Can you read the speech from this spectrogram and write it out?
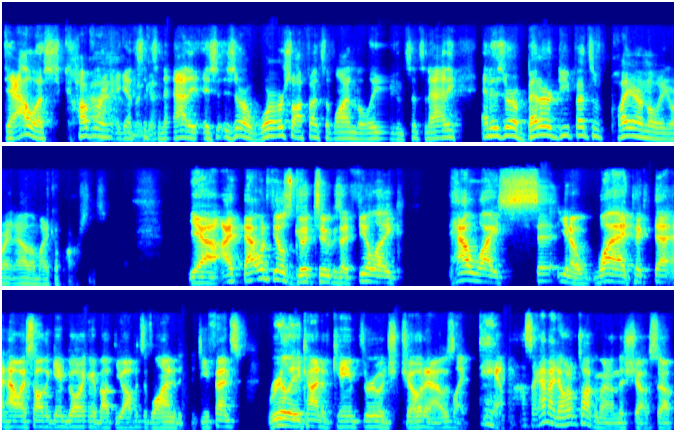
Dallas covering ah, against Cincinnati. Is, is there a worse offensive line in the league than Cincinnati? And is there a better defensive player in the league right now than Micah Parsons? Yeah, I, that one feels good too because I feel like how I, you know, why I picked that and how I saw the game going about the offensive line and the defense really kind of came through and showed. And I was like, damn, I was like, I might know what I'm talking about on this show. So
